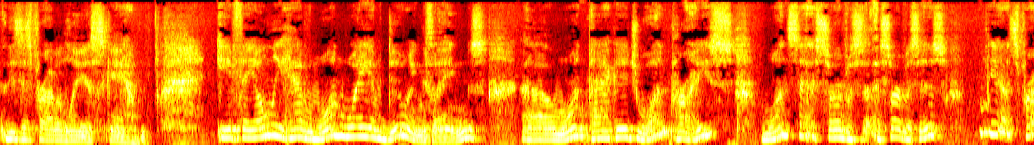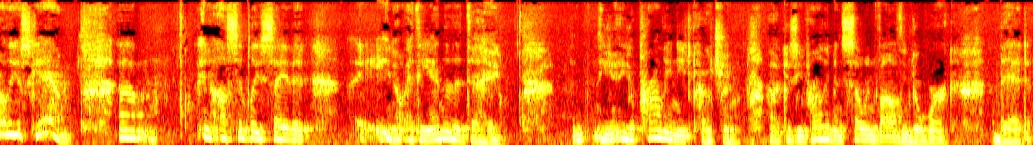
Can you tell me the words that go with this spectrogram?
this is probably a scam. If they only have one way of doing things, uh, one package, one price, one set of service, uh, services, you know, it's probably a scam. Um, you know, I'll simply say that, you know, at the end of the day, you, will probably need coaching because uh, you've probably been so involved in your work that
